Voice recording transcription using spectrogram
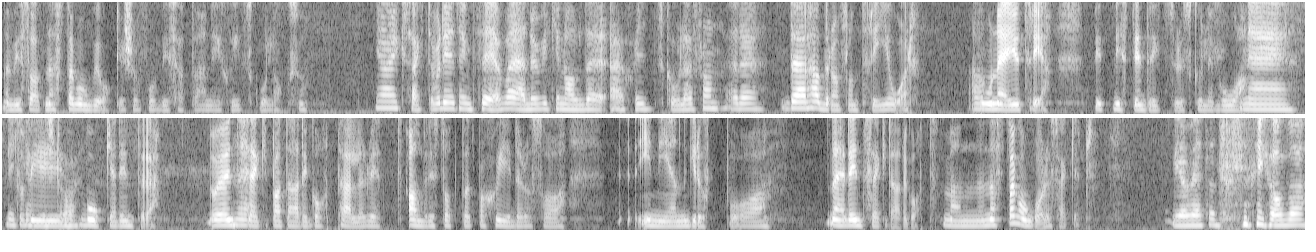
Men vi sa att nästa gång vi åker så får vi sätta henne i skidskola också. ja, exakt. Det var det jag tänkte säga. Vad är det? Vilken ålder är skidskola ifrån? Är det... Där hade de från tre år. Ja. Hon är ju tre. Vi visste inte riktigt hur det skulle gå. Nej, det så kan vi förstå. bokade inte det. Och jag är inte Nej. säker på att det hade gått heller. Vi har aldrig stått på ett par skidor och så in i en grupp. Och... Nej, det är inte säkert det hade gått. Men nästa gång går det säkert. Jag vet att när jag, var,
